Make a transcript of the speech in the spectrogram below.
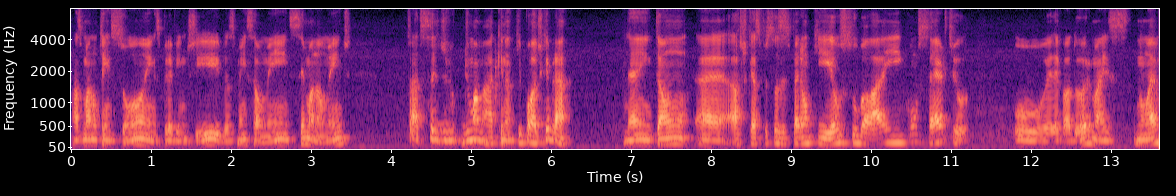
as manutenções preventivas, mensalmente, semanalmente, trata-se de, de, uma máquina que pode quebrar. Né? Então, é, acho que as pessoas esperam que eu suba lá e conserte o, o elevador, mas não é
